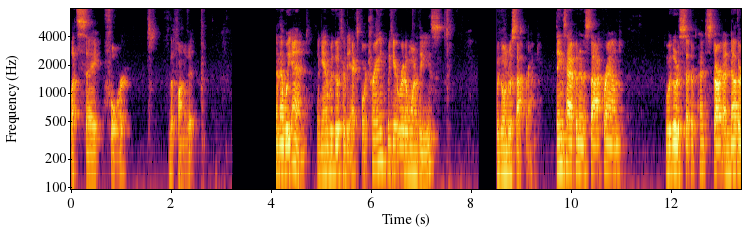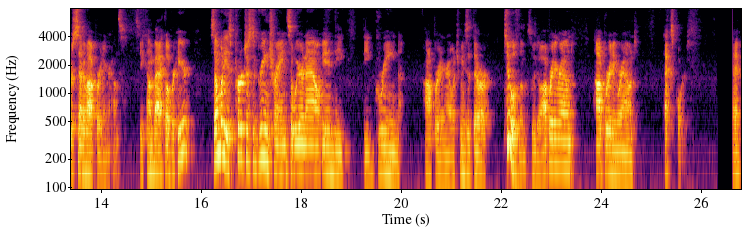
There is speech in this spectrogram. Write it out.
let's say four, for the fun of it. And then we end. Again, we go through the export train, we get rid of one of these, we go into a stock round. Things happen in a stock round, we go to uh, start another set of operating rounds. So you come back over here, somebody has purchased a green train, so we are now in the, the green operating round, which means that there are two of them. So we go operating round, operating round, export. Okay.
